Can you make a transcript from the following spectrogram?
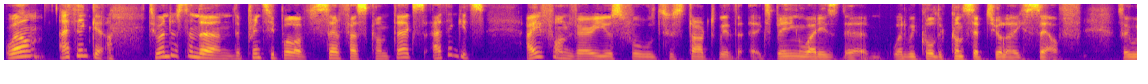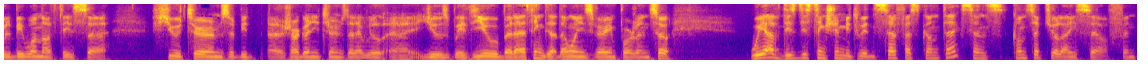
Well, I think uh, to understand the, the principle of self as context, I think it's I found very useful to start with explaining what is the what we call the conceptualized self. So it will be one of these uh, few terms, a bit uh, jargony terms that I will uh, use with you, but I think that that one is very important. So we have this distinction between self as context and conceptualized self. And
